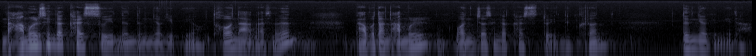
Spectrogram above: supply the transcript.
남을 생각할 수 있는 능력이고요. 더 나아가서는 나보다 남을 먼저 생각할 수도 있는 그런 능력입니다.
